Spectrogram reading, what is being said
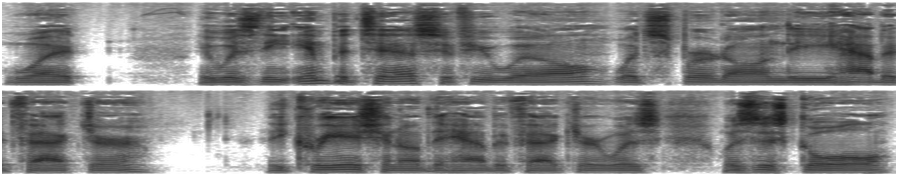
what it was the impetus, if you will, what spurred on the habit factor, the creation of the habit factor was was this goal,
